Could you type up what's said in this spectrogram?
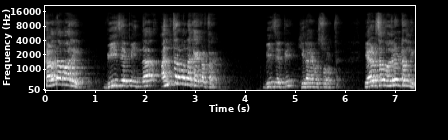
ಕಳೆದ ಬಾರಿ ಬಿಜೆಪಿಯಿಂದ ಅಂತರವನ್ನ ಕಾಯ್ಕೊಳ್ತಾರೆ. ಬಿಜೆಪಿ ಹೀನಾಯವಾಗಿ ಸೋಲುತ್ತೆ. ಎರಡ್ ಸಾವಿರದ ಹದಿನೆಂಟರಲ್ಲಿ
